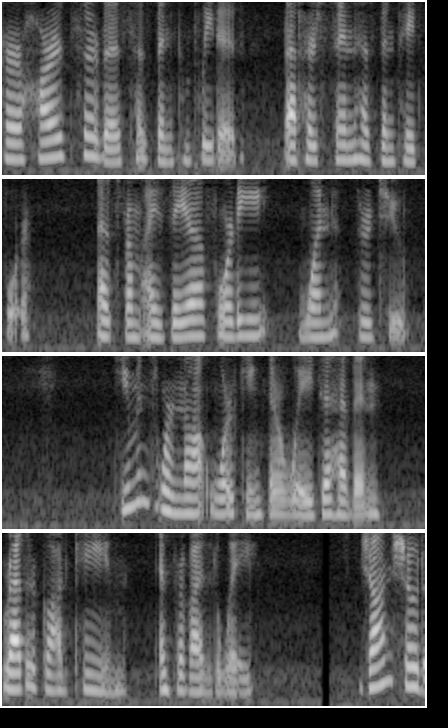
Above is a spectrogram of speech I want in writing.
her hard service has been completed, that her sin has been paid for. That's from Isaiah 41 through 2. Humans were not working their way to heaven. Rather, God came and provided a way. John showed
